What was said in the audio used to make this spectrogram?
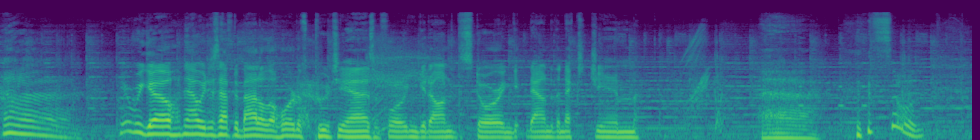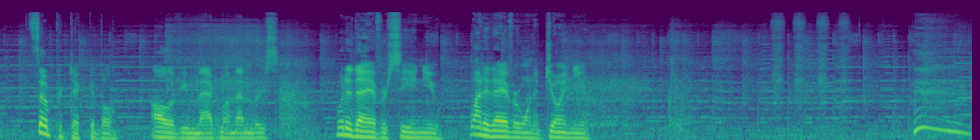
Here we go. Now we just have to battle a horde of Poochians before we can get on to the store and get down to the next gym. it's so, so predictable. All of you Magma members. What did I ever see in you? Why did I ever want to join you?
